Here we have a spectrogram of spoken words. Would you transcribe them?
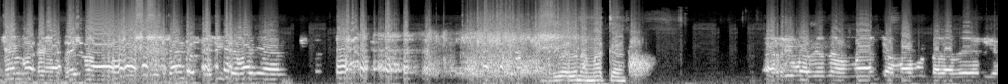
changos en la selva. De changos que sí se bañan. Arriba de una hamaca. Arriba de una mancha, vamos a la verga.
